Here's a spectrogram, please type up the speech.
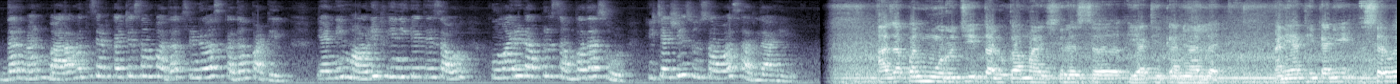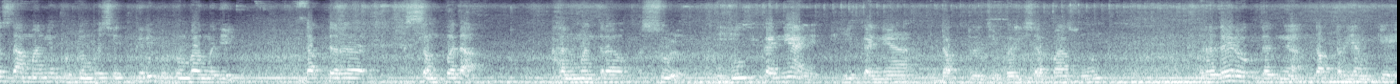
दरम्यान बारामती झटकाचे संपादक श्रीनिवास कदम पाटील यांनी माऊली क्लिनिक येथे जाऊन कुमारी डॉक्टर संपदा सूळ हिच्याशी सुसंवाद साधला आहे. आज आपण मोरुची तालुका माळशिरस या ठिकाणी आलोय. आणि या ठिकाणी सर्वसामान्य कुटुंब शेतकरी कुटुंबामधील डॉक्टर संपदा हनुमंतराव सुळ ही जी कन्या आहे ही कन्या डॉक्टरची परीक्षा पास होऊन हृदयरोगतज्ञ डॉक्टर एम के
